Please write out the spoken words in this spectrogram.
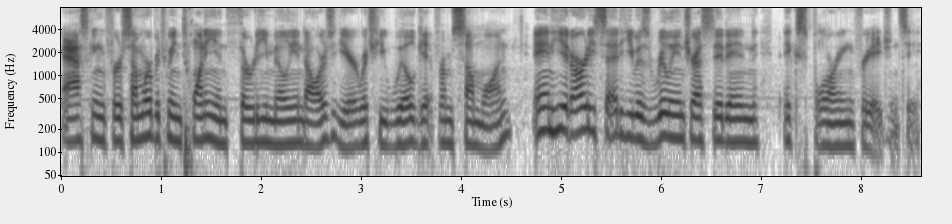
asking for somewhere between 20 and 30 million dollars a year, which he will get from someone. And he had already said he was really interested in exploring free agency.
